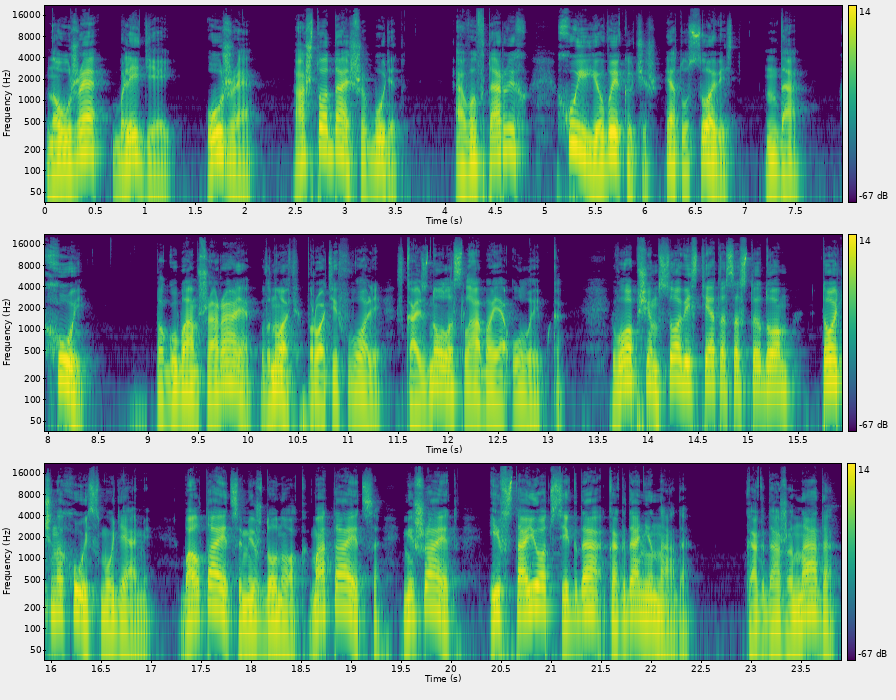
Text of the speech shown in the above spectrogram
но уже бледей. Уже. А что дальше будет? А во-вторых, хуй ее выключишь, эту совесть. Да, хуй. По губам Шарая, вновь против воли, скользнула слабая улыбка. В общем, совесть это со стыдом, точно хуй с мудями. Болтается между ног, мотается, мешает и встает всегда, когда не надо. Когда же надо,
